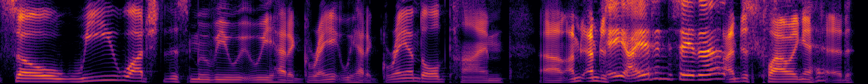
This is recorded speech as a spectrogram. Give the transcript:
so we watched this movie. We, we had a great, we had a grand old time. Uh, I'm, I'm just, Hey, I didn't say that. I'm just plowing ahead.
